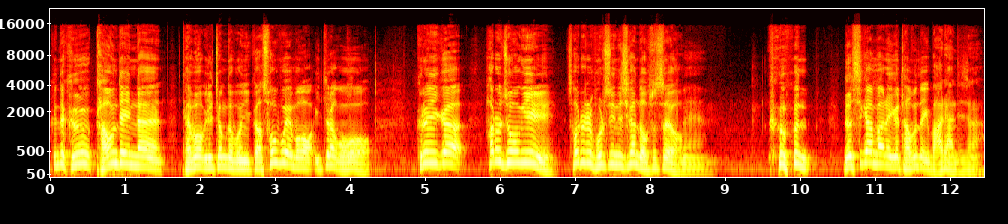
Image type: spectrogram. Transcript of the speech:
근데 그 가운데 있는 대법 일정도 보니까 소부에 뭐가 있더라고. 그러니까 하루 종일 서류를 볼 수 있는 시간도 없었어요. 네. 그러면 몇 시간 만에 이걸 다 본다 이게 말이 안 되잖아.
